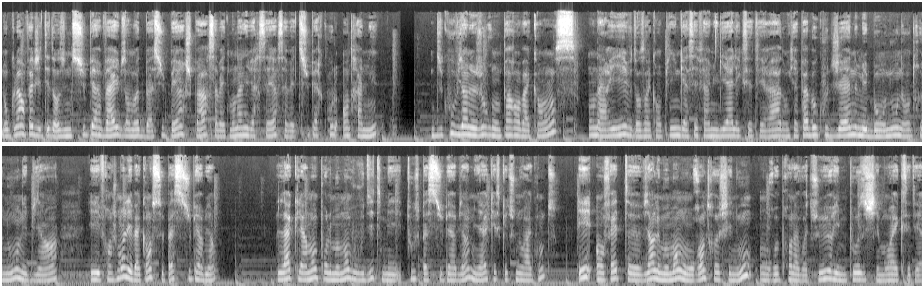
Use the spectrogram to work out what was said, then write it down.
Donc là, en fait, j'étais dans une super vibe en mode bah super, je pars, ça va être mon anniversaire, ça va être super cool entre amis. Du coup vient le jour où on part en vacances, on arrive dans un camping assez familial, etc. Donc il n'y a pas beaucoup de jeunes, mais bon, nous on est entre nous, on est bien. Et franchement, les vacances se passent super bien. Là, clairement, pour le moment, vous vous dites, mais tout se passe super bien, Mia, qu'est-ce que tu nous racontes? Et en fait, euh, vient le moment où on rentre chez nous, on reprend la voiture, il me pose chez moi, etc.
